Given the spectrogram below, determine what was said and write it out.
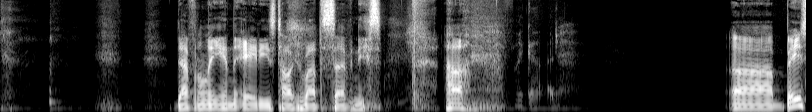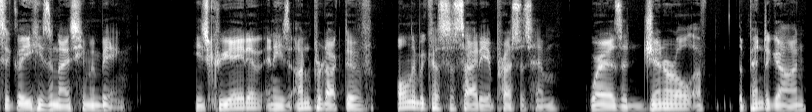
Definitely in the 80s, talking about the 70s. Uh, Oh my god. uh, basically, he's a nice human being. He's creative and he's unproductive only because society oppresses him, whereas a general of the Pentagon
